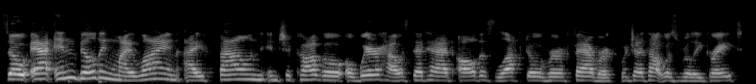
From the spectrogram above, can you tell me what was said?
So, at, in building my line, I found in Chicago a warehouse that had all this leftover fabric, which I thought was really great.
